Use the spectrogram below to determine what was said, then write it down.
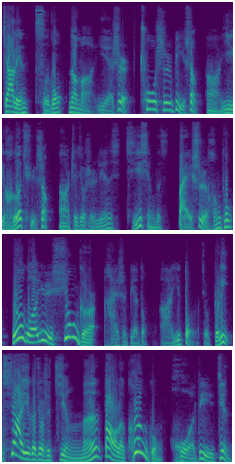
加临此宫，那么也是。出师必胜啊，以和取胜啊，这就是临吉星的百事亨通。如果遇凶格，还是别动啊，一动就不利。下一个就是景门到了坤宫，火地进，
